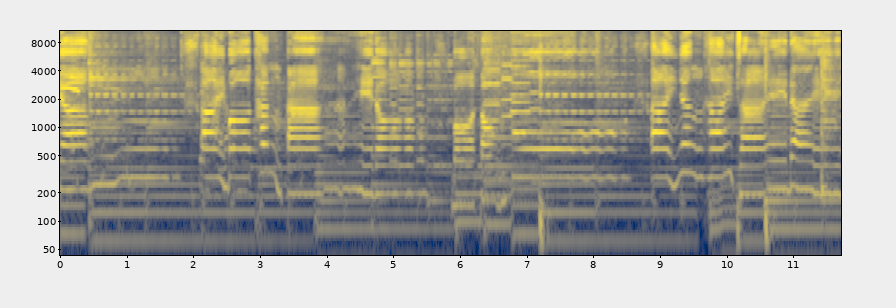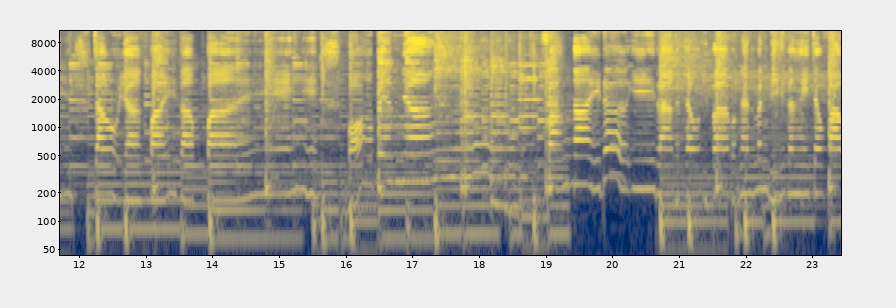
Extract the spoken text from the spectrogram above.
หยังอายบ่ทันตายดอกบ่ต้องพูดอายยังหายใจได้ เจ้าอยากไปกลับไปบ่เป็นหยังฟังง่ายเด้ออีลากเจ้าที่บ้าบักนั้นมันดีก็ให้เจ้าเฝ้าว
